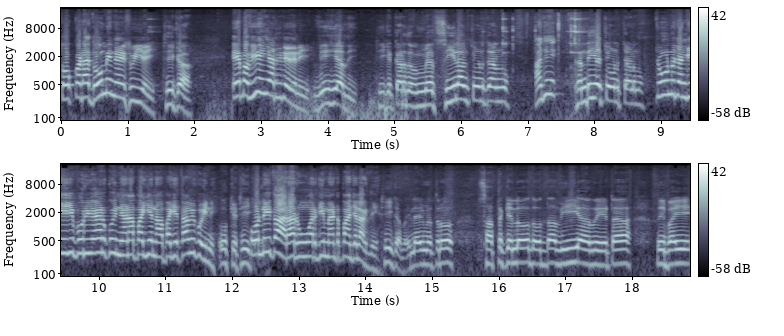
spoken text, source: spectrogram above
ਤੋਕੜ ਹੈ 2 ਮਹੀਨੇ ਦੀ ਸੂਈ ਹੈ ਜੀ। ਠੀਕ ਆ। ਇਹ ਮੈਂ 20000 ਦੀ ਦੇ ਦੇਣੀ ਜੀ। 20000 ਦੀ। ਠੀਕ ਹੈ ਕੱਢ ਦਿਓ। ਮੈਂ ਸੀਲਾਂ ਚੋਣ ਚਣ ਨੂੰ। ਹਾਂਜੀ। ਠੰਡੀ ਆ ਚੋਣ ਚਣ ਨੂੰ। ਚੋਣ ਨੂੰ ਚੰਗੀ ਜੀ ਪੂਰੀ ਐਨ ਕੋਈ ਨਿਆਣਾ ਪਾਈਏ ਨਾ ਪਾਈਏ ਤਾਂ ਵੀ ਕੋਈ ਨਹੀਂ। ਓਕੇ ਠੀਕ ਓਲੀ ਧਾਰਾ ਰੂ ਵਰਗੀ ਮਿੰਟ 5 ਲੱਗਦੇ। ਠੀਕ ਆ ਬਾਈ। ਲੈ ਮਿੱਤਰੋ 7 ਕਿਲੋ ਦੁੱਧ ਦਾ 20000 ਰੇਟ ਆ। ਤੇ ਬਾਈ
